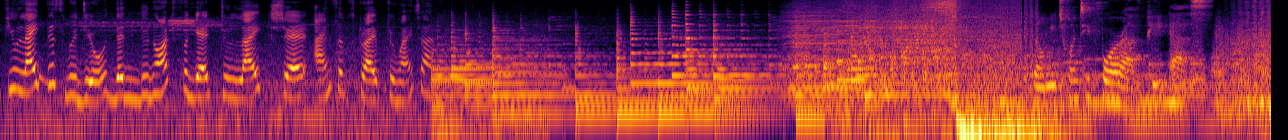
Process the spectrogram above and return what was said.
If you like this video, then do not forget to like, share and subscribe to my channel. Filmy 24 FPS.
